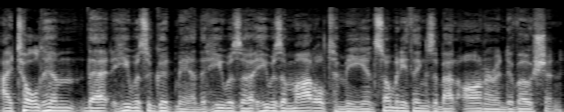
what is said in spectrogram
I told him that he was a good man, that he was a he was a model to me in so many things about honor and devotion.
